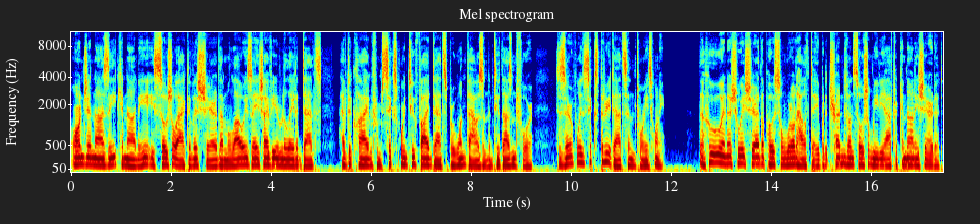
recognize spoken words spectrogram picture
Ongenazi Kinani, a social activist, shared that Malawi's HIV related deaths have declined from 6.25 deaths per 1,000 in 2004 to 0.63 deaths in 2020. The WHO initially shared the post on World Health Day, but it trended on social media after Kinani shared it.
